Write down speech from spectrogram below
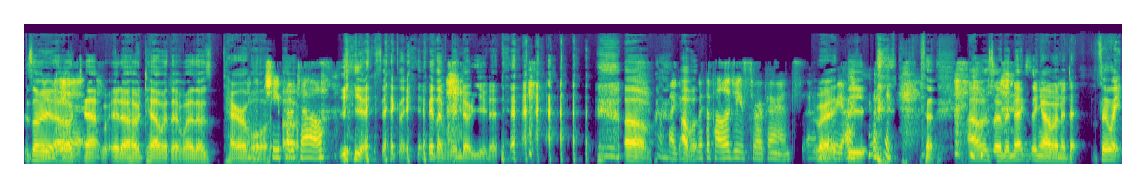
with somebody in a hotel, in a hotel with a, one of those terrible cheap uh, hotel yeah, exactly. With a window unit. um, oh my god wa- with apologies to our parents um, here we right. are The, I was so the next thing I wanted to. So wait.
